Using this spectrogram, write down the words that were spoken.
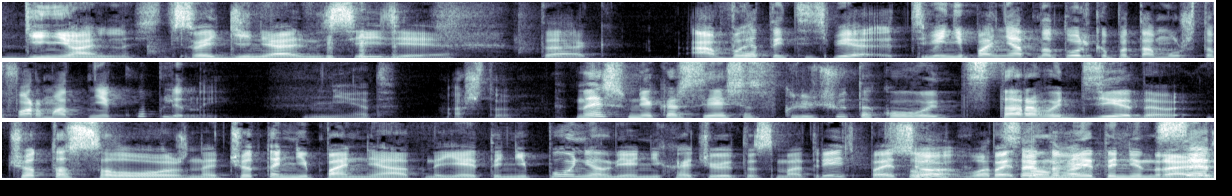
Гениальность. в своей гениальности идея. Так. А в этой тебе, тебе непонятно только потому, что формат не купленный? Нет. А что? Знаешь, мне кажется, я сейчас включу такого старого деда. Что-то сложно, что-то непонятно. Я это не понял, я не хочу это смотреть, поэтому, Всё, вот поэтому этого- мне это не нравится.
